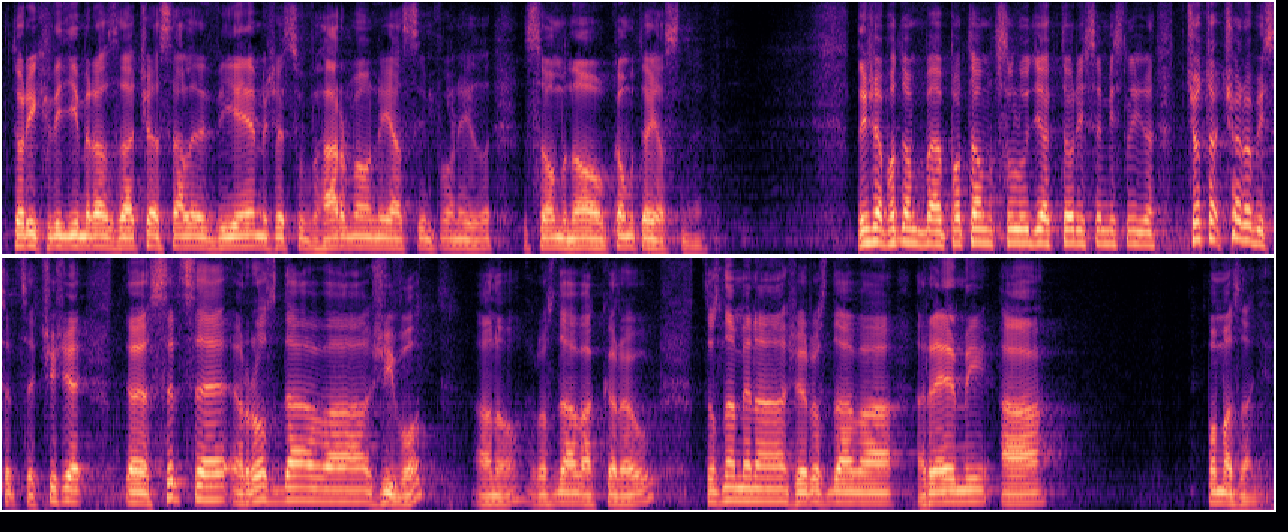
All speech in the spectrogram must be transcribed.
kterých vidím raz za čas, ale vím, že jsou v harmonii a symfonii so mnou. Komu to je jasné? Když a potom, potom jsou lidé, kteří si myslí, že čo, to, čo robí srdce? Čiže e, srdce rozdává život, ano, rozdává krv, to znamená, že rozdává rémy a pomazaně.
